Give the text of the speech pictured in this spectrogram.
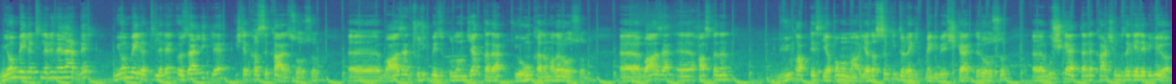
Miyon belirtileri nelerdir? Miyon belirtileri özellikle işte kasık ağrısı olsun, e, bazen çocuk bezi kullanacak kadar yoğun kanamalar olsun, e, bazen e, hastanın büyük abdest yapamama ya da sık idrara gitme gibi şikayetleri olsun. Bu şikayetlerle karşımıza gelebiliyor.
